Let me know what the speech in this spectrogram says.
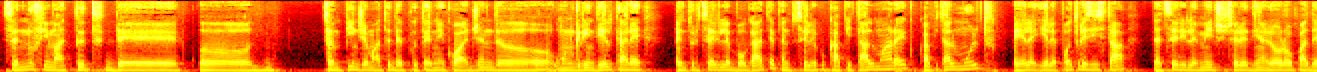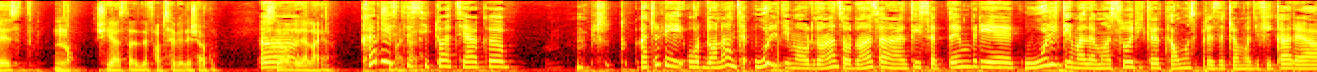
Să nu fim atât de... Uh, să împingem atât de puternic o agendă, un Green Deal care pentru țările bogate, pentru țările cu capital mare, cu capital mult, pe ele, ele pot rezista, dar țările mici, cele din Europa de Est, nu. Și asta, de fapt, se vede și acum. Uh, se va vedea la ea. Care este situația? Că acelei ordonanțe, ultima ordonanță, ordonanța la 1 septembrie, cu ultimele măsuri, cred că 11 modificare a...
